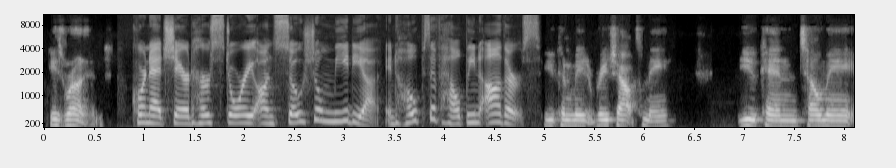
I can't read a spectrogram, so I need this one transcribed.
he's running. Cornett shared her story on social media in hopes of helping others. You can reach out to me you can tell me,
